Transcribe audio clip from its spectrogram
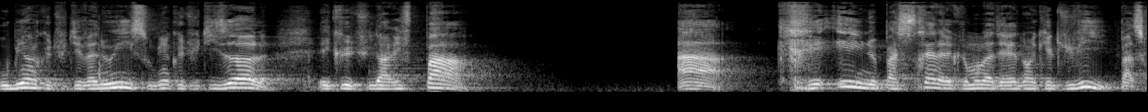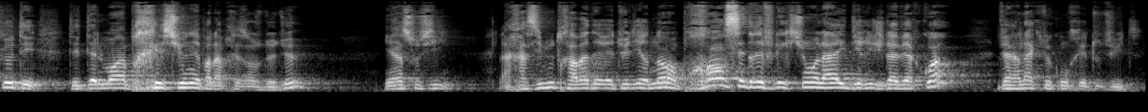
ou bien que tu t'évanouisses, ou bien que tu t'isoles, et que tu n'arrives pas à créer une passerelle avec le monde intérieur dans lequel tu vis, parce que tu es, tellement impressionné par la présence de Dieu, il y a un souci. La Chassidut Rabat devait te dire, non, prends cette réflexion-là et dirige-la vers quoi? Vers un acte concret tout de suite.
